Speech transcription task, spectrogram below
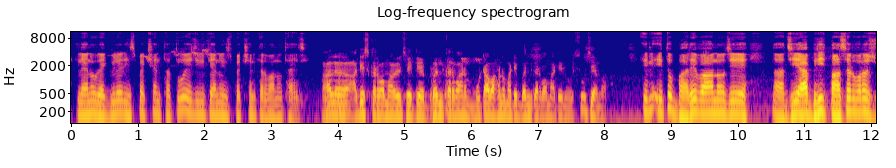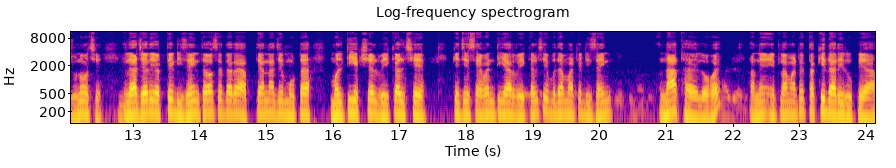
એટલે એનું રેગ્યુલર ઇન્સ્પેક્શન થતું હોય એ જ રીતે એનું ઇન્સ્પેક્શન કરવાનું થાય છે. હાલ આદેશ કરવામાં આવ્યો છે કે બંધ કરવાનું મોટા વાહનો માટે બંધ કરવા માટેનું શું છે એમાં? એટલે એ તો ભારે વાહનો જે જે આ બ્રિજ પાસઠ વર્ષ જૂનો છે એટલે આ જ્યારે વખતે ડિઝાઇન થયો છે ત્યારે અત્યારના જે મોટા મલ્ટી એક્સેલ વ્હીકલ છે કે જે સેવન્ટી આર વ્હીકલ છે એ બધા માટે ડિઝાઇન ના થયેલો હોય અને એટલા માટે તકેદારી રૂપે આ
